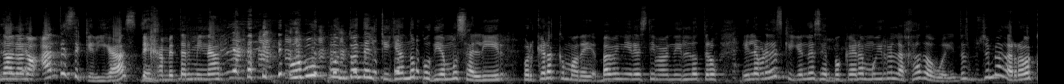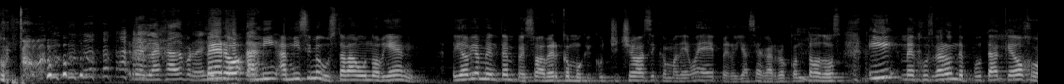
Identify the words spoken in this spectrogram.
No, no, no, antes de que digas, déjame terminar. Hubo un punto en el que ya no podíamos salir porque era como de, va a venir este y va a venir el otro. Y la verdad es que yo en esa época era muy relajado, güey. Entonces, pues yo me agarraba con todo. Relajado por no Pero a mí, a mí sí me gustaba uno bien. Y obviamente empezó a ver como que cuchicheó así como de, güey, pero ya se agarró con todos. Y me juzgaron de puta, que ojo,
